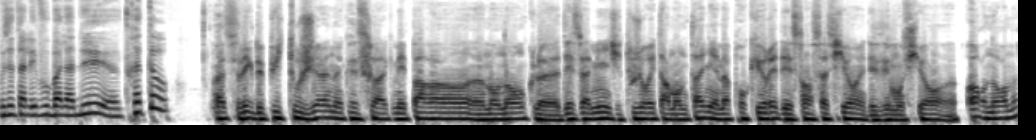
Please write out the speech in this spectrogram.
vous êtes allé vous balader très tôt. c'est vrai que depuis tout jeune, que ce soit avec mes parents, mon oncle, des amis, j'ai toujours été en montagne. Elle m'a procuré des sensations et des émotions hors normes.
